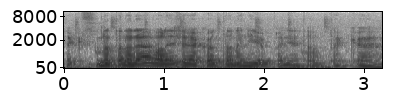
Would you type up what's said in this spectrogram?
Tak se na to nadávali, že jako to není úplně to, tak, eh,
